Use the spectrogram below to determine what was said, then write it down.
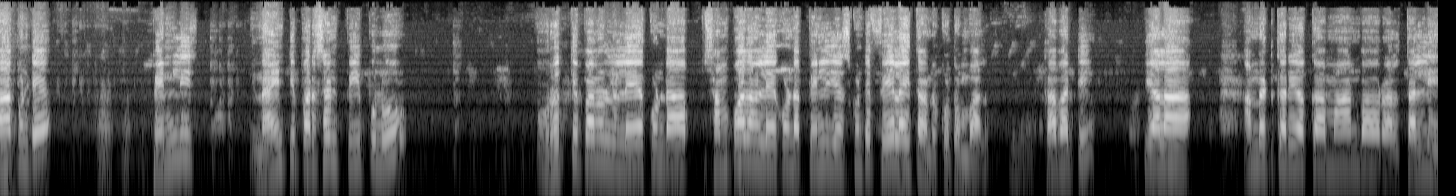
కాకుంటే పెళ్ళి నైంటీ పర్సెంట్ పీపుల్ వృత్తి పనులు లేకుండా సంపాదన లేకుండా పెళ్ళి చేసుకుంటే ఫెయిల్ అవుతారు కుటుంబాలు. కాబట్టి ఇలా అంబేద్కర్ యొక్క మహానుభావురాలు తల్లి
